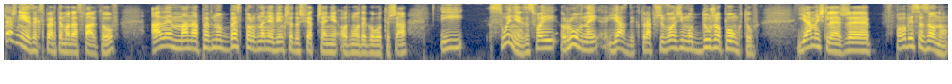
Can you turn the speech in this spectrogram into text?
też nie jest ekspertem od asfaltów, ale ma na pewno bez porównania większe doświadczenie od młodego Łotysza i słynie ze swojej równej jazdy, która przywozi mu dużo punktów. Ja myślę, że połowie sezonu,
